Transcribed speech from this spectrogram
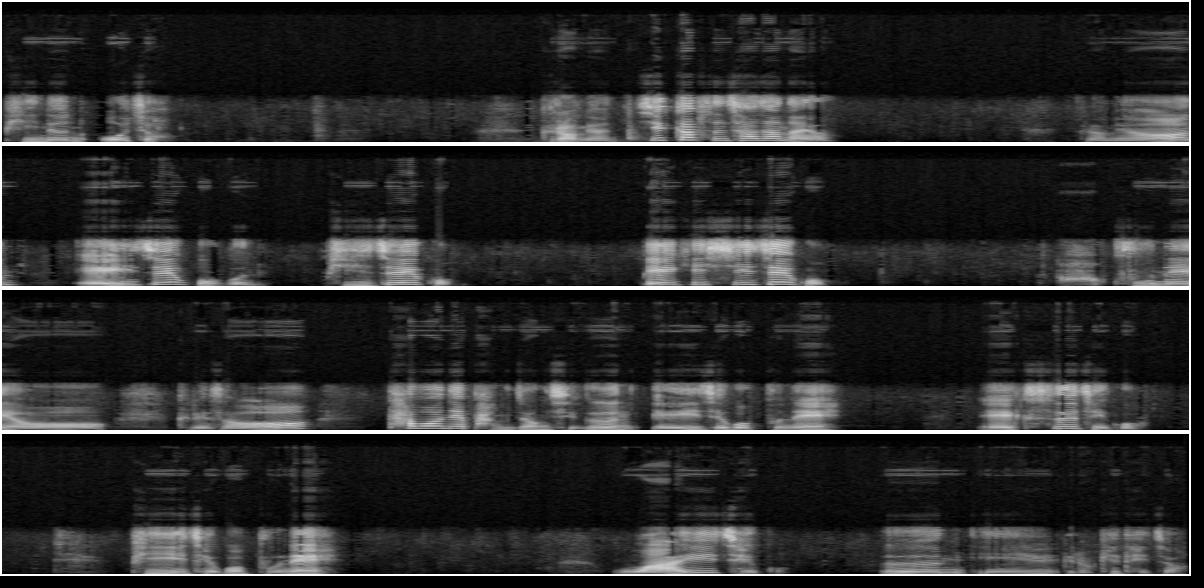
B는 5죠. 그러면 C값은 4잖아요. 그러면 A제곱은 B제곱 빼기 C제곱. 아, 9네요. 그래서 탐원의 방정식은 A제곱분의 X제곱, B제곱분의 Y제곱은 1 이렇게 되죠.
